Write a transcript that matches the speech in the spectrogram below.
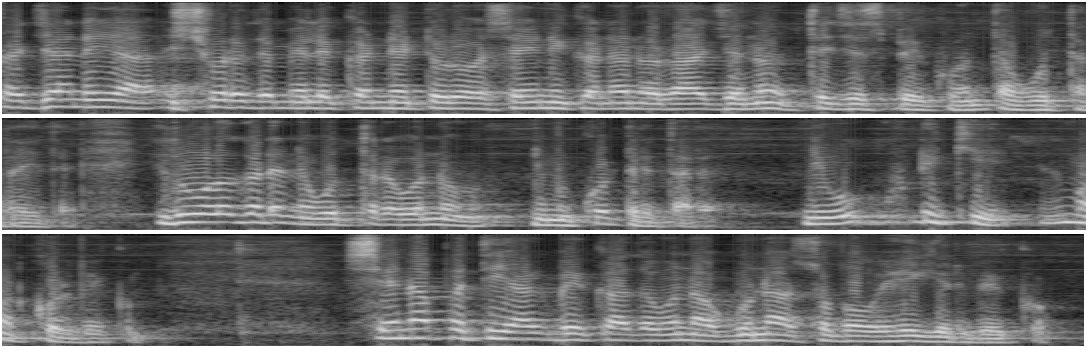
ಖಜಾನೆಯ ಈಶ್ವರದ ಮೇಲೆ ಕಣ್ಣಿಟ್ಟಿರುವ ಸೈನಿಕನನ್ನು ರಾಜನು ತ್ಯಜಿಸಬೇಕು ಅಂತ ಉತ್ತರ ಇದೆ. ಇದು ಒಳಗಡೆ ಉತ್ತರವನ್ನು ನಿಮಗೆ ಕೊಟ್ಟಿರ್ತಾರೆ. ನೀವು ಹುಡುಕಿ ಮಾಡ್ಕೊಳ್ಬೇಕು. ಸೇನಾಪತಿ ಆಗಬೇಕಾದವನ ಗುಣ ಸ್ವಭಾವ ಹೇಗಿರಬೇಕು?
